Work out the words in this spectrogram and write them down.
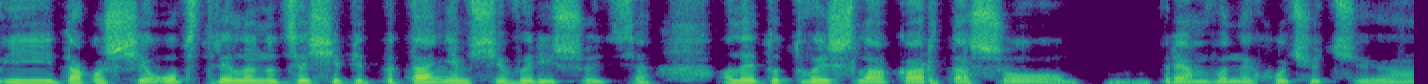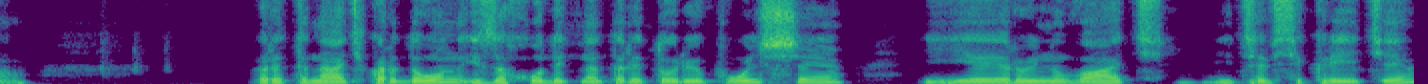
І також ще обстріли, але це ще під питанням ще вирішується. Але тут вийшла карта, що прям вони хочуть перетинати кордон і заходить на територію Польщі і руйнувати, і це в секреті.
